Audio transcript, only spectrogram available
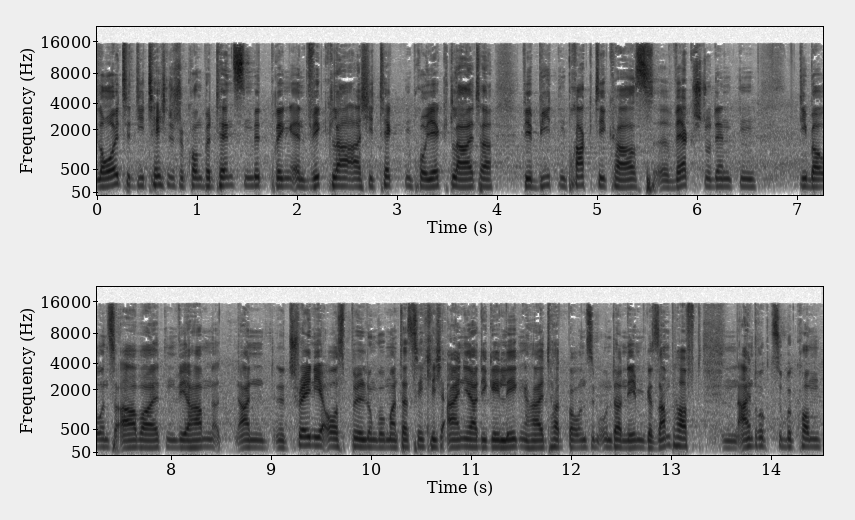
Leute, die technische Kompetenzen mitbringen, Entwickler, Architekten, Projektleiter. Wir bieten Praktikas, äh, Werkstudenten die bei uns arbeiten. Wir haben eine Trainee-Ausbildung, wo man tatsächlich ein Jahr die Gelegenheit hat, bei uns im Unternehmen gesamthaft einen Eindruck zu bekommen,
